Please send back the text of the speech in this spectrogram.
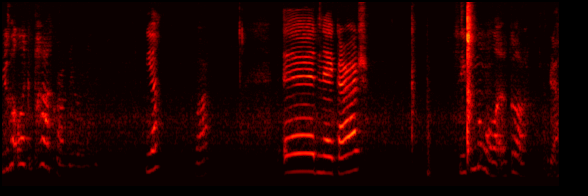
You got like a park around here or anything? Yeah. Why? Uh, in the garage. See if your mum will let us go. Yeah.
